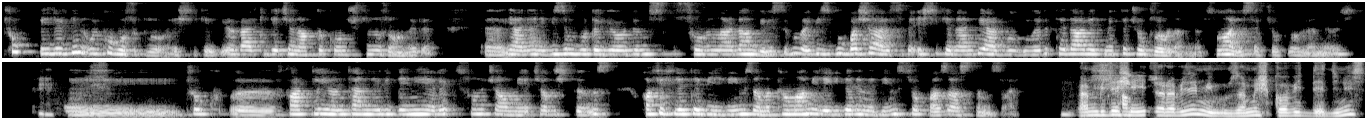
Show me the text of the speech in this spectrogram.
çok belirgin uyku bozukluğu eşlik ediyor. Belki geçen hafta konuştunuz onları. E, yani hani bizim burada gördüğümüz sorunlardan birisi bu ve biz bu baş ağrısı ve eşlik eden diğer bulguları tedavi etmekte çok zorlanıyoruz. Maalesef çok zorlanıyoruz. Ee, çok e, farklı yöntemleri deneyerek sonuç almaya çalıştığımız, hafifletebildiğimiz ama tamamıyla gideremediğimiz çok fazla hastamız var. Ben bir de şeyi sorabilir miyim? Uzamış Covid dediniz.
